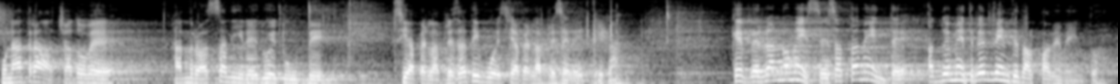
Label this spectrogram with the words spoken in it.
una traccia dove andrò a salire due tubi sia per la presa tv sia per la presa elettrica che verranno messe esattamente a 2,20 m dal pavimento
